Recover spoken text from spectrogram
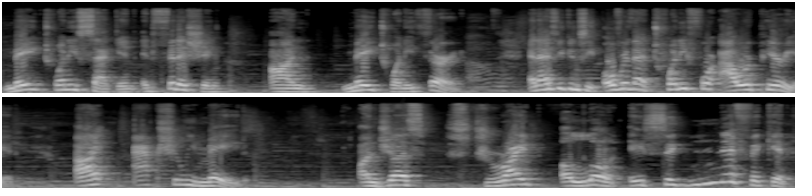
May 22nd and finishing on May 23rd. And as you can see, over that 24 hour period, I actually made on just Stripe alone a significant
